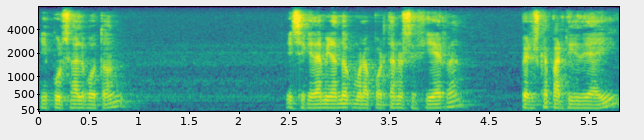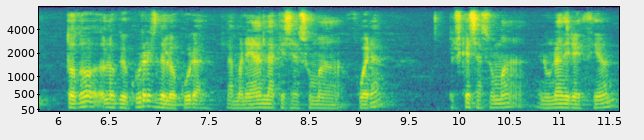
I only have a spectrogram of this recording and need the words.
y pulsa el botón y se queda mirando como la puerta no se cierra pero es que a partir de ahí, todo lo que ocurre es de locura. La manera en la que se asoma fuera, pero es que se asoma en una dirección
